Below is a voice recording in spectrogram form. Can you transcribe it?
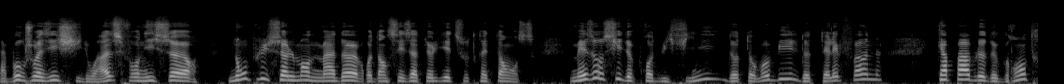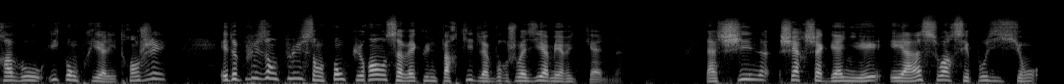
La bourgeoisie chinoise, fournisseur non plus seulement de main-d'œuvre dans ses ateliers de sous-traitance, mais aussi de produits finis, d'automobiles, de téléphones, capables de grands travaux, y compris à l'étranger, est de plus en plus en concurrence avec une partie de la bourgeoisie américaine. La Chine cherche à gagner et à asseoir ses positions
